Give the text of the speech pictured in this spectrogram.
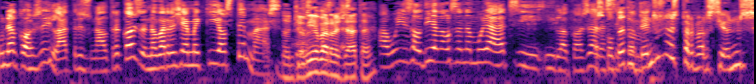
una cosa i l'altra és una altra cosa. No barregem aquí els temes. Doncs jo havia barrejat, eh? Avui és el dia dels enamorats i, i la cosa ha de Escolta, ser tu com... tens unes perversions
